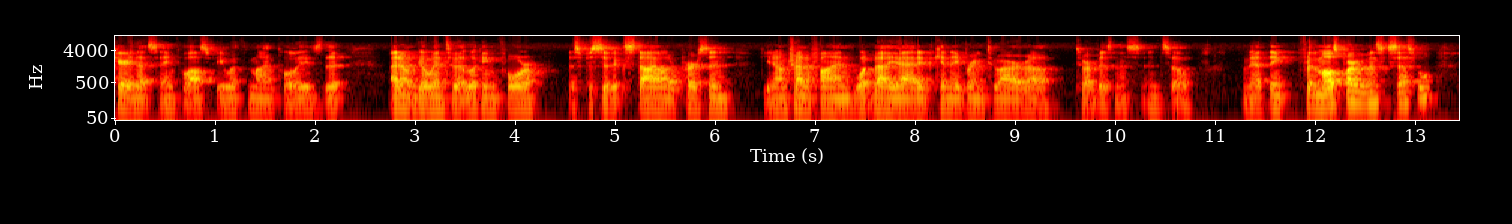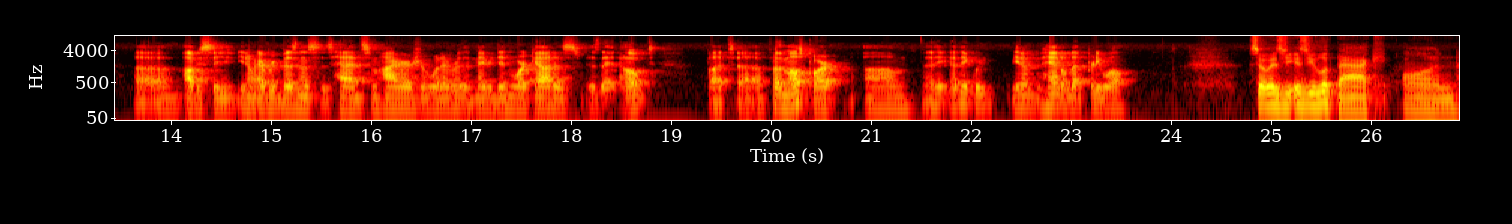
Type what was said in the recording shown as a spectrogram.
carry that same philosophy with my employees that I don't go into it looking for a specific style or person. You know, I'm trying to find what value added can they bring to our, uh, to our business. And so, I mean, I think for the most part, we've been successful. Uh, obviously, you know, every business has had some hires or whatever that maybe didn't work out as, as they had hoped. But uh, for the most part, um, I, think, I think we, you know, handled that pretty well. So as you as you look back on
